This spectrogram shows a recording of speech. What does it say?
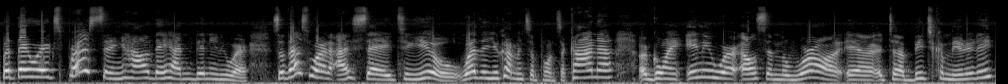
But they were expressing how they hadn't been anywhere. So that's what I say to you, whether you're coming to Punta Cana or going anywhere else in the world uh, to a beach community,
